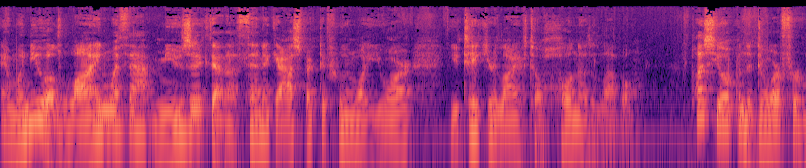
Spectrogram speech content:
And when you align with that music, that authentic aspect of who and what you are, you take your life to a whole nother level. Plus, you open the door for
